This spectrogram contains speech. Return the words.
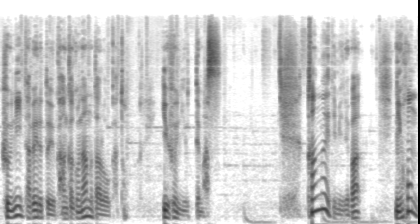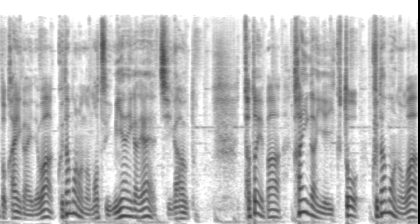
風に食べるという感覚なのだろうかというふうに言ってます。考えてみれば日本と海外では果物の持つ意味合いがやや違うと。例えば海外へ行くと果物は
